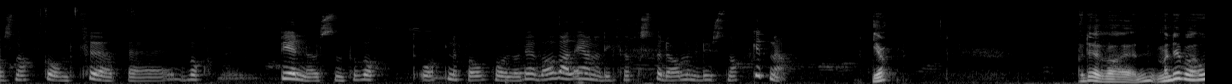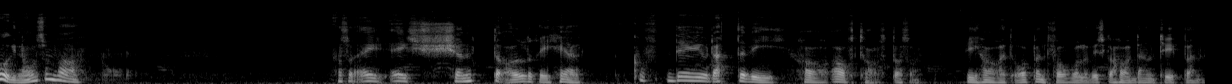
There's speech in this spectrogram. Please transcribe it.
å snakke om før eh, vårt, begynnelsen på vårt åpne forhold. Og det var vel en av de første damene du snakket med. Ja. Det var, men det var òg noe som var Altså, jeg, jeg skjønte aldri helt hvorf- Det er jo dette vi har avtalt, altså. Vi har et åpent forhold, og vi skal ha den typen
